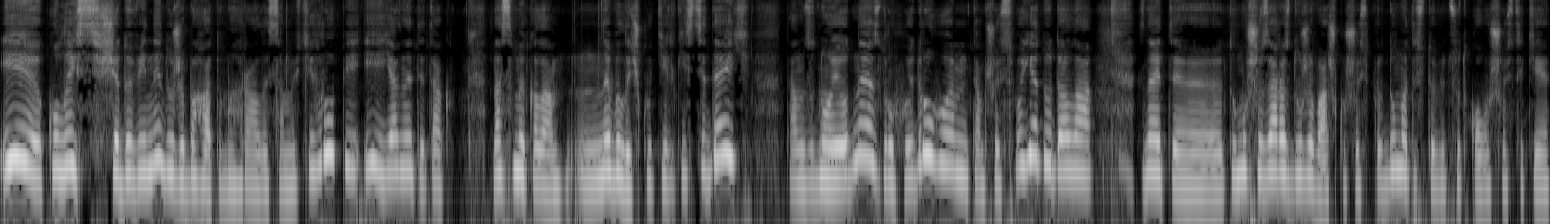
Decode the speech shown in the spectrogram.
І колись ще до війни дуже багато ми грали саме в тій групі, і я, знаєте, так насмикала невеличку кількість ідей, там з одної одне, з другої другої, там щось своє додала. Знаєте, тому що зараз дуже важко щось придумати, 100% щось таке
